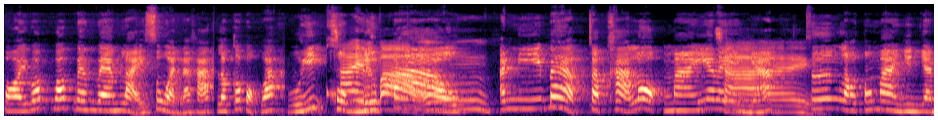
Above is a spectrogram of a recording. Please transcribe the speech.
ปอยวับวับแวมแวมหลายส่วนนะคะ แล้วก็บอกว่าอุ้ยขมหรือเปล่าอืมอันนี้แบบสับขาหลอกไหมอะไรอย่างเงี้ยใช่ซึ่งเราต้องมายืนยัน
